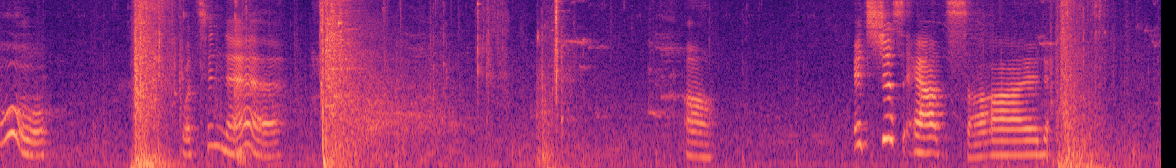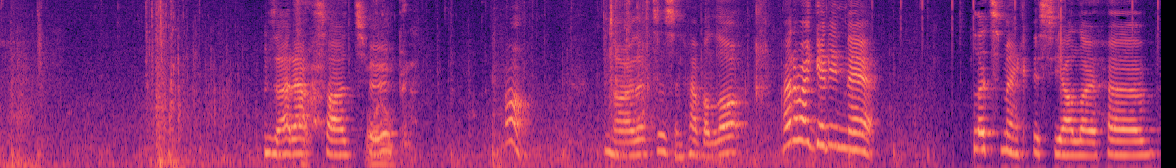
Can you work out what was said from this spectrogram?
Oh. What's in there? Oh. It's just outside. Is that outside too? open. Oh. No, that doesn't have a lock. How do I get in there? Let's make this yellow herb.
